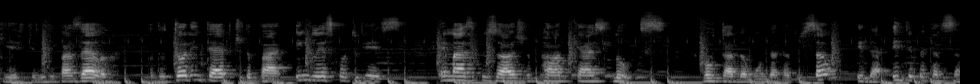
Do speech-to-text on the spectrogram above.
Aqui é Felipe Pazello, tradutor e intérprete do par inglês-português, em mais episódios do podcast Lux, voltado ao mundo da tradução e da interpretação.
